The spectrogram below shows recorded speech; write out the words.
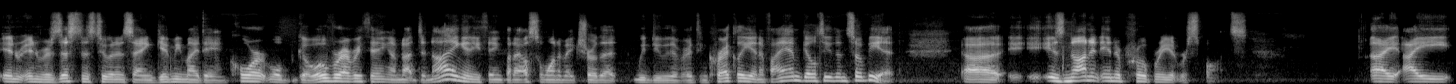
in in resistance to it and saying give me my day in court. We'll go over everything. I'm not denying anything but i also want to make sure that we do everything correctly and if i am guilty then so be it. Uh, is not an inappropriate response. I i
